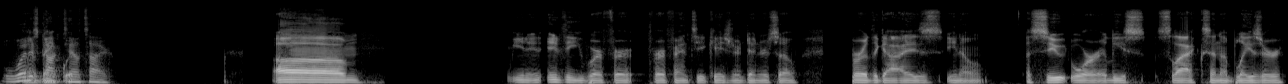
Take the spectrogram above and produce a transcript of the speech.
What Uh, is banquet. cocktail tire? Um, you know, anything you wear for for a fancy occasion or dinner. So, for the guys, you know, a suit or at least slacks and a blazer,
